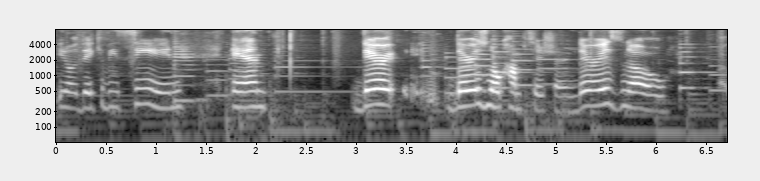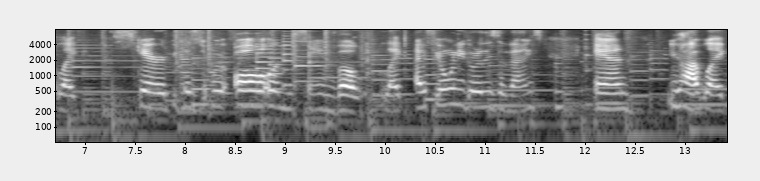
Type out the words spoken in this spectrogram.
you know they can be seen and there there is no competition there is no like scared because we're all in the same boat. Like i feel when you go to these events and you have like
